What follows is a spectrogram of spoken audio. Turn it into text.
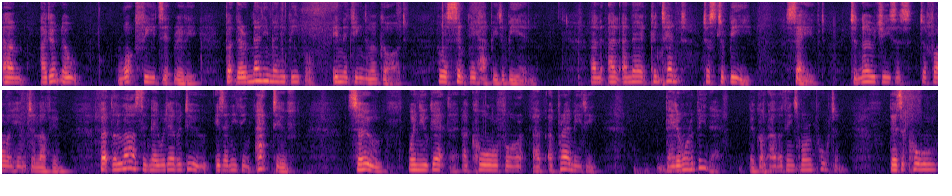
Um, I don't know what feeds it really, but there are many many people in the kingdom of God who are simply happy to be in, and and, and they're content just to be saved to know Jesus, to follow him, to love him. But the last thing they would ever do is anything active. So when you get a call for a, a prayer meeting, they don't want to be there. They've got other things more important. There's a call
